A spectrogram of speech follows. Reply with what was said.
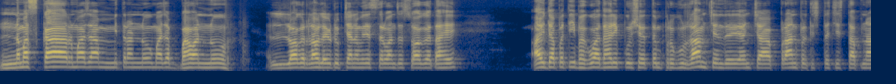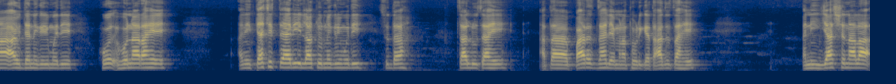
नमस्कार माझ्या मित्रांनो माझ्या भावांनो. लॉगर राहुल यूट्यूब चॅनलमध्ये सर्वांचं स्वागत आहे. अयोध्यापती भगवाधारी पुरुषोत्तम प्रभू रामचंद्र यांच्या प्राणप्रतिष्ठाची स्थापना अयोध्यानगरीमध्ये हो होणार आहे. आणि त्याची तयारी लातूर नगरीमध्ये सुद्धा चालूच आहे. आता पारच झाले मला म्हणा थोडक्यात आजच आहे. आणि या क्षणाला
